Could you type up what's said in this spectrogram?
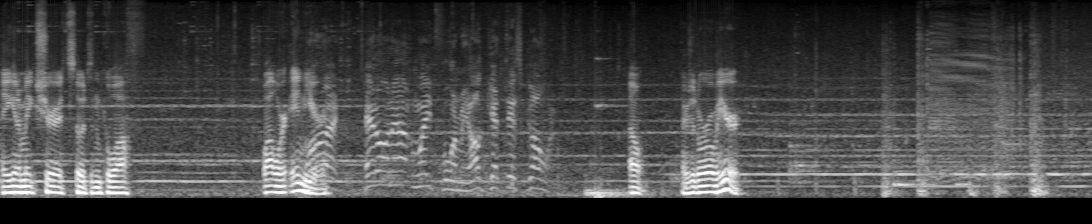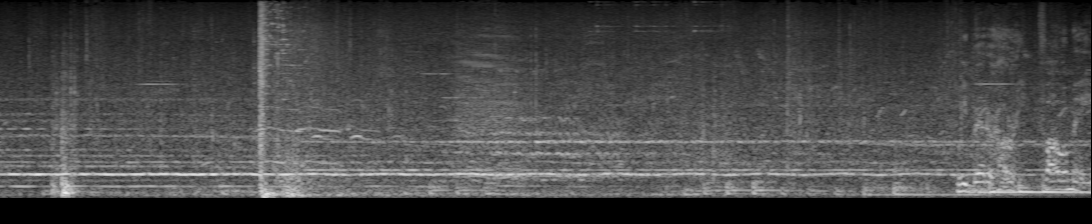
Are you gonna make sure it's so it doesn't go off while we're in here? right. Head on out and wait for me. I'll get this going. Oh, there's a door over here. We better hurry. Follow me.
